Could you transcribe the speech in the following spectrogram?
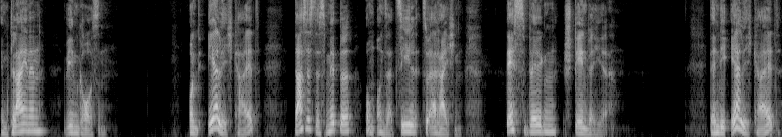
im kleinen wie im großen. Und Ehrlichkeit, das ist das Mittel, um unser Ziel zu erreichen. Deswegen stehen wir hier. Denn die Ehrlichkeit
